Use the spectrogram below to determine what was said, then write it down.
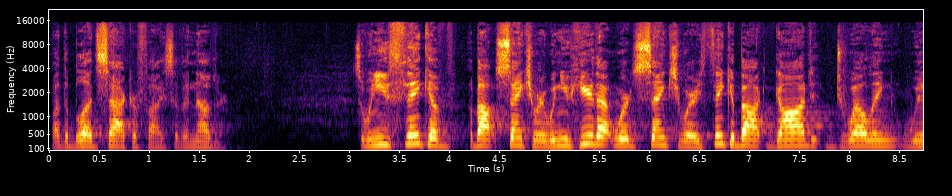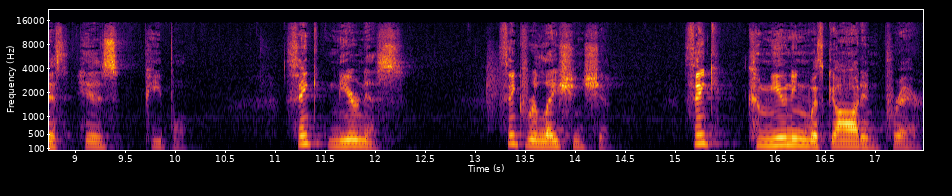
by the blood sacrifice of another. So when you think of, about sanctuary, when you hear that word sanctuary, think about God dwelling with his people. Think nearness. Think relationship. Think communing with God in prayer.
